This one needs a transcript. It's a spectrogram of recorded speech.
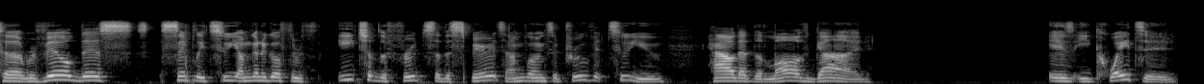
to reveal this simply to you, I'm going to go through each of the fruits of the Spirit, and I'm going to prove it to you how that the law of God is equated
